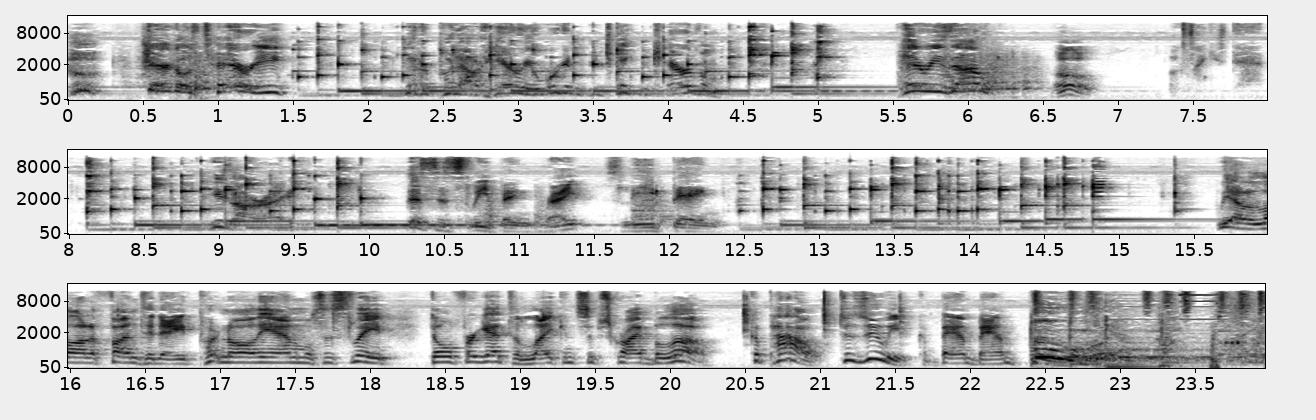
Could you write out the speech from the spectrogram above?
there goes Terry. Better put out Harry or we're gonna be taking care of him. Harry's out. Oh, looks like he's dead. He's alright. This is sleeping, right? Sleeping. We had a lot of fun today putting all the animals to sleep. Don't forget to like and subscribe below. Kapow, Tazooey, kabam bam, boom!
